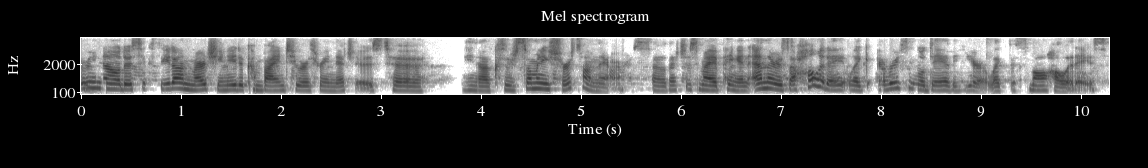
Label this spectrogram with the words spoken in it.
you know to succeed on merch, you need to combine two or three niches to you know because there's so many shirts on there. So that's just my opinion. And there's a holiday like every single day of the year, like the small holidays.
